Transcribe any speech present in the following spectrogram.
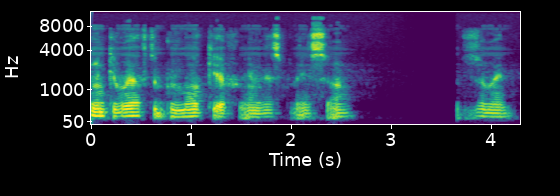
think we have to be more careful in this place. So zoom in.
